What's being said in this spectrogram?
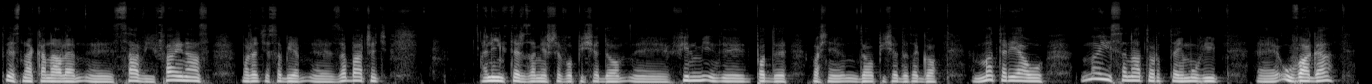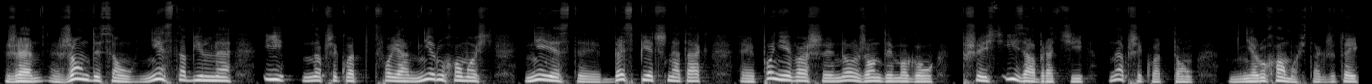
Tu jest na kanale Savvy Finance. Możecie sobie zobaczyć. Link też zamieszczę w opisie do filmu, pod właśnie do opisie do tego materiału. No i senator tutaj mówi, uwaga, że rządy są niestabilne i na przykład Twoja nieruchomość nie jest e, bezpieczna, tak, e, ponieważ e, no, rządy mogą przyjść i zabrać Ci na przykład tą nieruchomość. Także tutaj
